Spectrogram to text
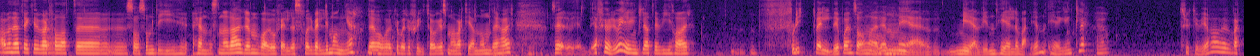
Ja, men jeg tenker i hvert fall at eh, sånn som de hendelsene der, de var jo felles for veldig mange. Det var jo ikke bare Flytoget som har vært gjennom det her. Så jeg, jeg føler jo egentlig at vi har flytt veldig på en sånn der med, medvind hele veien, egentlig. Ja. Tror ikke vi har vært,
